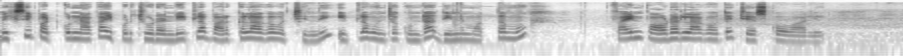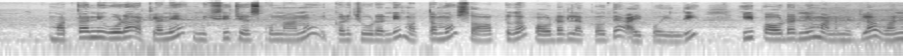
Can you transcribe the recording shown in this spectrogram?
మిక్సీ పట్టుకున్నాక ఇప్పుడు చూడండి ఇట్లా బరకలాగా వచ్చింది. ఇట్లా ఉంచకుండా దీన్ని మొత్తము ఫైన్ పౌడర్ లాగా అయితే చేసుకోవాలి. మొత్తాన్ని కూడా అట్లనే మిక్సీ చేసుకున్నాను. ఇక్కడ చూడండి మొత్తము సాఫ్ట్గా పౌడర్ లెక్క అయితే అయిపోయింది. ఈ పౌడర్ని మనం ఇట్లా వన్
